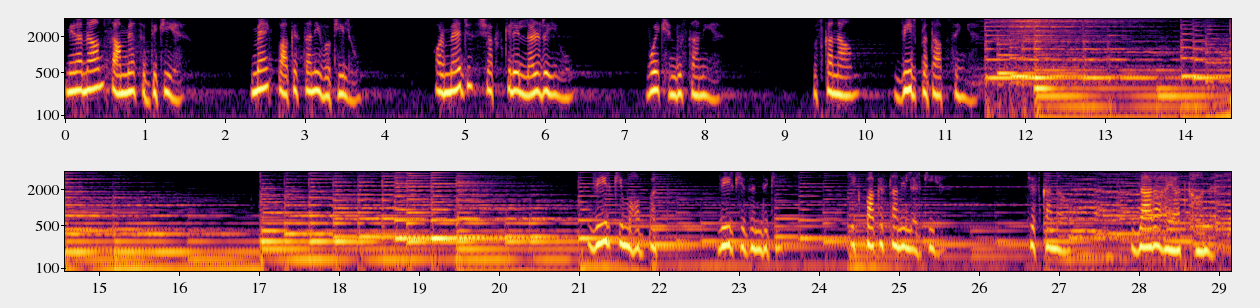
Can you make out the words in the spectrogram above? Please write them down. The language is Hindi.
मेरा नाम साम्या सिद्दीकी है। मैं एक पाकिस्तानी वकील हूँ और मैं जिस शख्स के लिए लड़ रही हूँ, वो एक हिंदुस्तानी है। उसका नाम वीर प्रताप सिंह है। वीर की मोहब्बत, वीर की ज़िंदगी एक पाकिस्तानी लड़की है, जिसका नाम जारा हयात खान है।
